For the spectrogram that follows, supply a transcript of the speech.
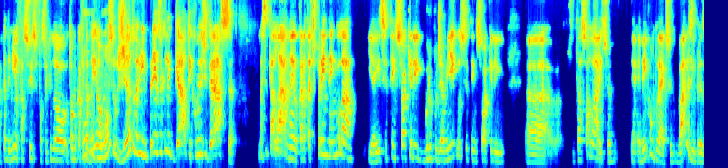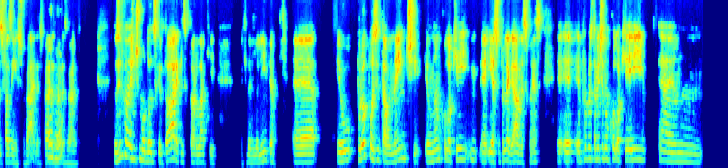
academia, eu faço isso, eu faço aquilo, eu tomo café uhum. da manhã, eu uhum. almoço, eu janto na minha empresa, que legal, tem comida de graça. Mas você está lá, né? O cara está te prendendo lá. E aí você tem só aquele grupo de amigos, você tem só aquele. Uh, você está só lá. Isso é, é, bem complexo. Várias empresas fazem isso, várias, várias, uhum. várias, várias. Inclusive, quando a gente mudou de escritório, aquele escritório lá aqui, aqui da Vila Olímpia, é, eu propositalmente eu não coloquei é, e é super legal, né? Você conhece? É, é, propositalmente eu não coloquei um,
